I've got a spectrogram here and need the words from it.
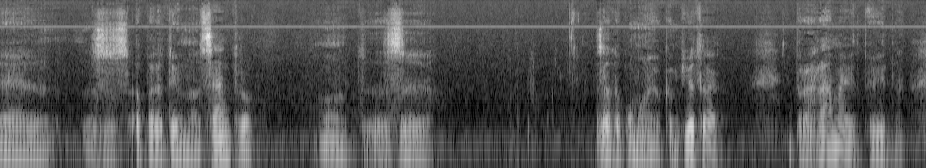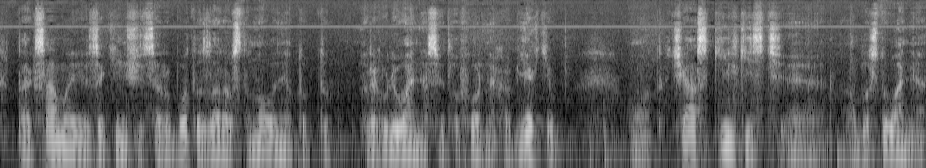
е, з оперативного центру, от, з, за допомогою комп'ютера, програми відповідно. Так само і закінчується робота зараз встановлення, тобто регулювання світлофорних об'єктів, от, час, кількість е, облаштування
